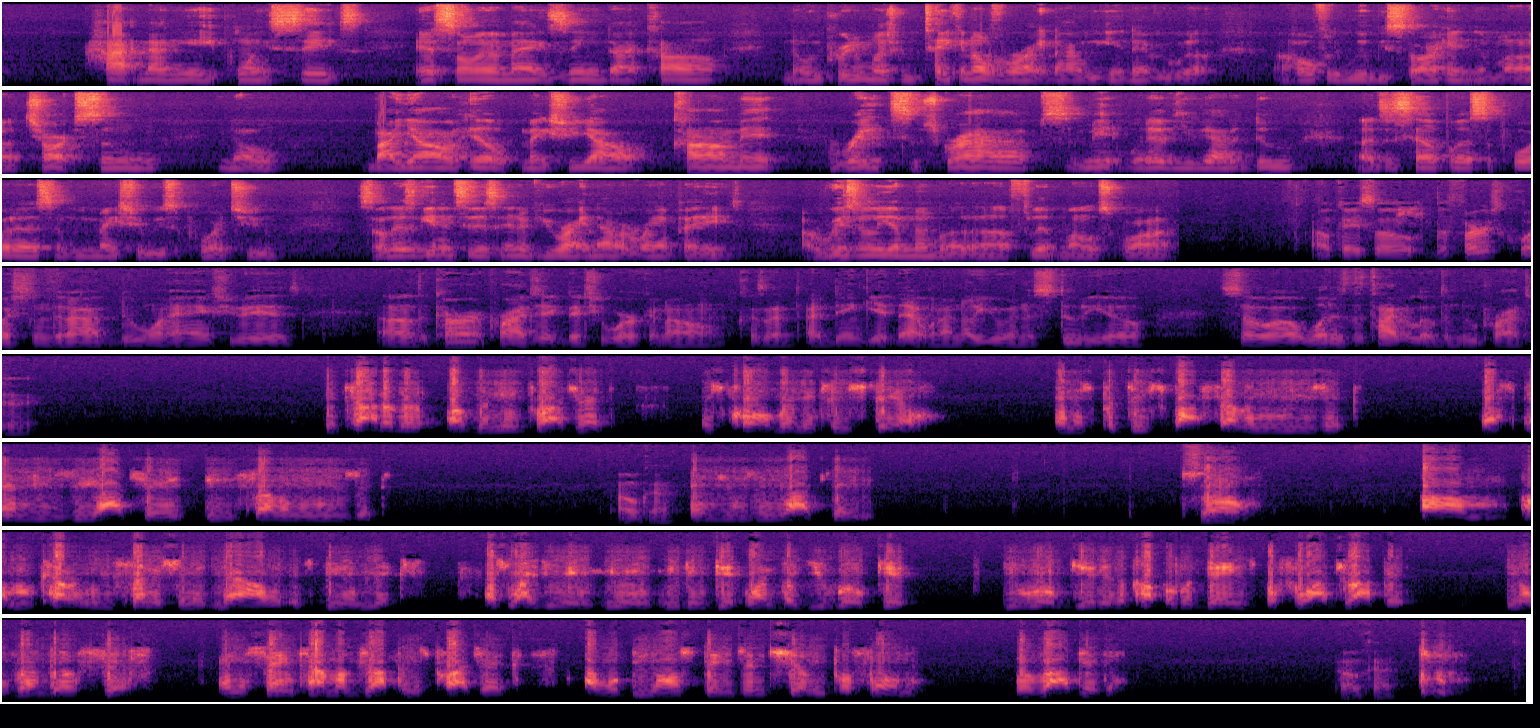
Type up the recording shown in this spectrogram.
Hot 98.6, SOMMagazine.com. You know, we pretty much we taking over right now. We getting everywhere. Uh, hopefully, we'll be start hitting them uh, charts soon. You know, by y'all help, make sure y'all comment, rate, subscribe, submit, whatever you got to do. Uh, just help us, support us, and we make sure we support you. So let's get into this interview right now with Rampage, originally a member of the Flip Mode Squad. Okay, so the first question that I do want to ask you is uh, the current project that you're working on, because I, I didn't get that one. I know you were in the studio. So, uh, what is the title of the new project? The title of the new project is called Remington Steel, and it's produced by Felony Muzik. That's M U Z I K E, Felony Muzik. Okay. M U Z I K. So, um, I'm currently finishing it now. It's being mixed. That's why you ain't, you ain't, you didn't get one, but you will get you will get it a couple of days before I drop it, November fifth. And the same time I'm dropping this project, I will be on stage in Chile performing with Rah Digga. Okay.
